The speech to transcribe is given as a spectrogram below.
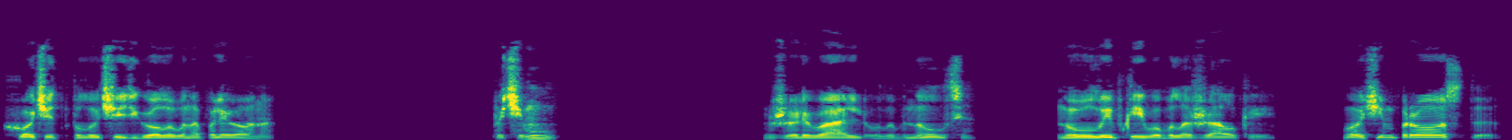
хочет получить голову Наполеона. Почему? Жольваль улыбнулся но улыбка его была жалкой. Очень просто.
